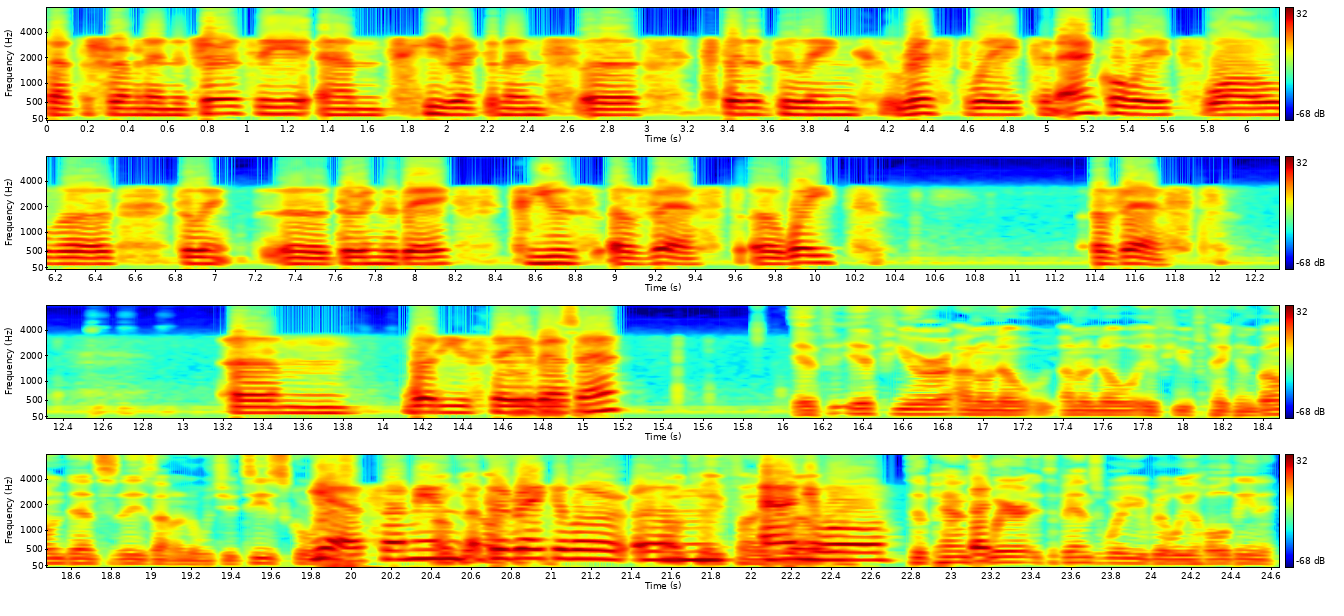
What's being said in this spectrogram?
Dr. Fuhrman in New Jersey, and he recommends uh, instead of doing wrist weights and ankle weights while uh, doing uh, during the day, to use a vest, a weight, a vest. Um, what do you say about that? If if you're, I don't know, I don't know if you've taken bone densities. I don't know what your T score is. Yes, I mean Okay, the okay. regular um, okay, fine. annual. Well, depends where it depends where you're really holding it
